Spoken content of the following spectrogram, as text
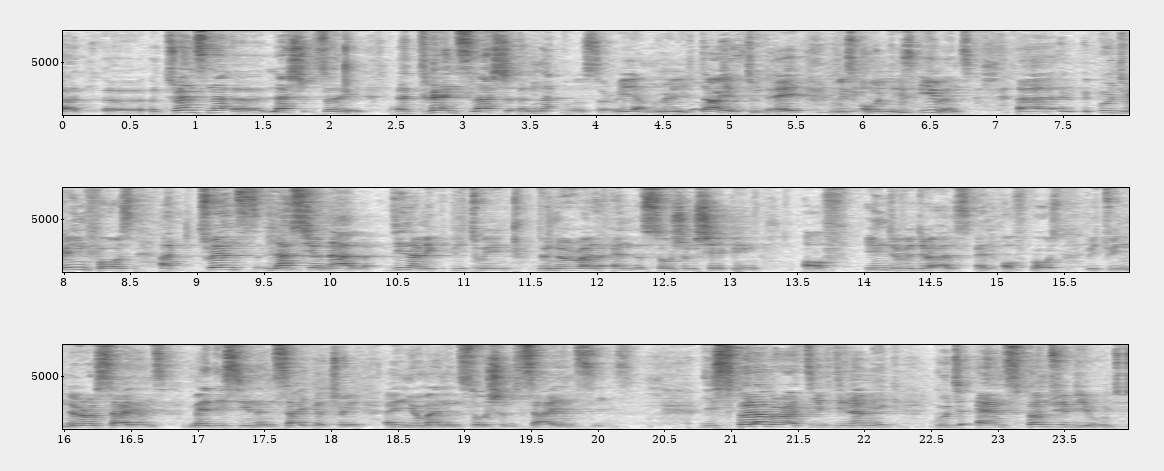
a, a, a trans uh, lash, sorry a translash uh, oh, sorry I'm really tired today with all these events uh, could reinforce a translational dynamic between the neural and the social shaping of individuals and of course between neuroscience, medicine and psychiatry and human and social sciences. This collaborative dynamic could hence contribute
